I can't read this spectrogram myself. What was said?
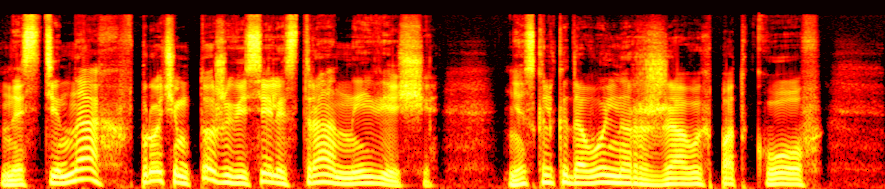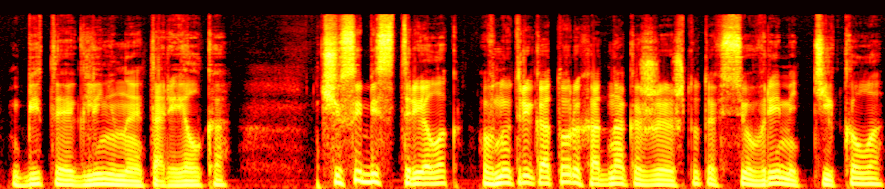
На стенах, впрочем, тоже висели странные вещи. Несколько довольно ржавых подков, битая глиняная тарелка, часы без стрелок, внутри которых, однако же, что-то все время тикало,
